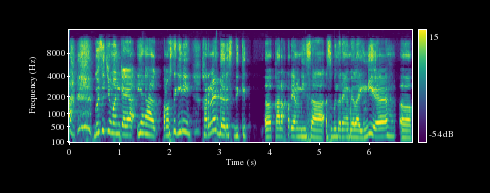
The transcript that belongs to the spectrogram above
gue sih cuman kayak ya maksudnya gini, karena dari sedikit uh, karakter yang bisa sebenarnya belain dia, uh,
